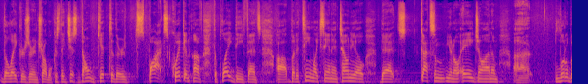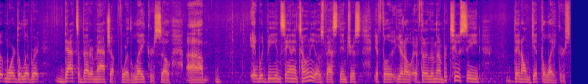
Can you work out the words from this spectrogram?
the Lakers are in trouble because they just don't get to their spots quick enough to play defense. Uh, but a team like San Antonio that's got some, you know, age on them, a uh, little bit more deliberate, that's a better matchup for the Lakers. So. Um, it would be in San Antonio's best interest if the you know if they're the number two seed, they don't get the Lakers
